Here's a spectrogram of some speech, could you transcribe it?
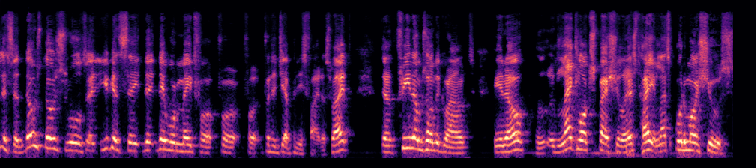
listen those those rules. Uh, you can say they, they were made for, for for for the Japanese fighters, right? Their freedoms on the ground, you know, leg lock specialist. Hey, let's put him on shoes.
